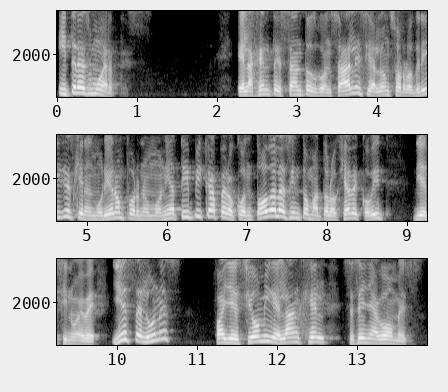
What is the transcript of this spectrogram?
y tres muertes el agente Santos González y Alonso Rodríguez, quienes murieron por neumonía típica, pero con toda la sintomatología de COVID-19. Y este lunes falleció Miguel Ángel Ceseña Gómez,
